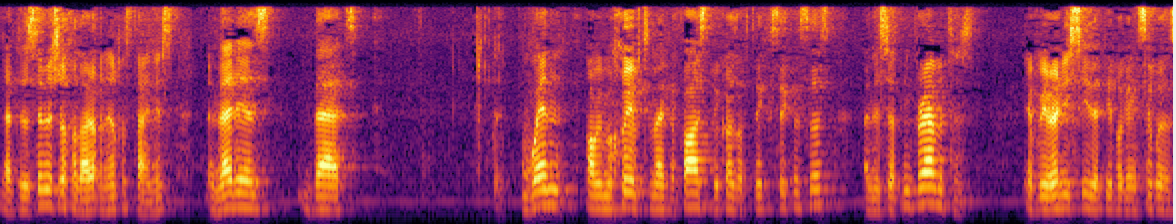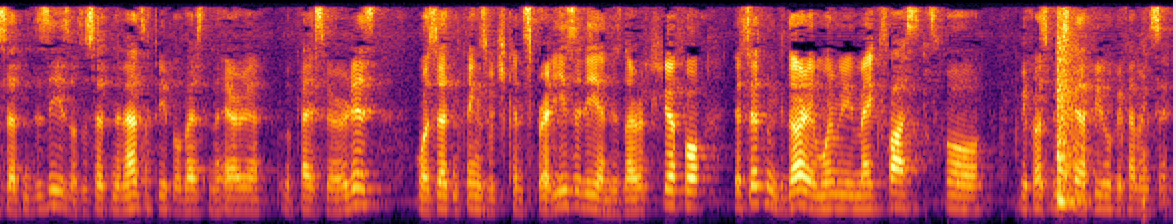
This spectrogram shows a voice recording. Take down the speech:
That there's a Shulchan Aruch and Hilchas Tainis, and that is that when are we mechuyev to make a fast because of sicknesses and there's certain parameters. If we already see that people are getting sick with a certain disease, or a certain amount of people based on the area, the place where it is, or certain things which can spread easily and there's no cure for, there's certain gdarim when we make fasts for because we scare people becoming sick.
